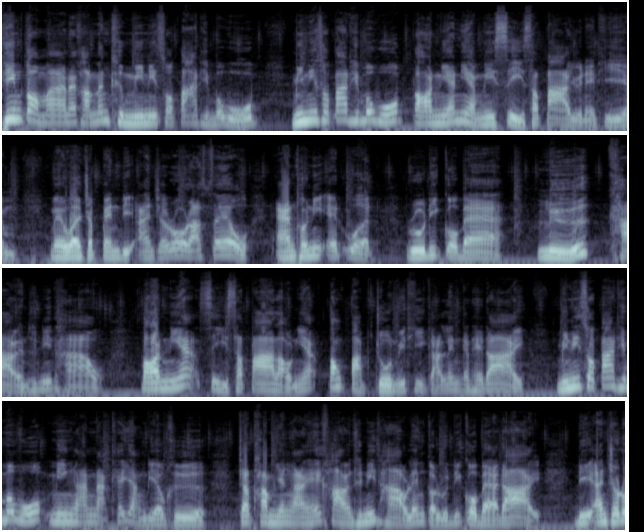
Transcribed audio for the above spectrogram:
ทีมต่อมานะครับนั่นคือมินนิโซตาทิมเบอร์วูฟ มินิโซตาทิมเบอร์วูฟตอนนี้เนี่ยมี 4 สตาร์อยู่ในทีม ไม่ว่าจะเป็นดิแอนเจโรรัสเซลแอนโทนีเอ็ดเวิร์ดรูดี้โกแบร์หรือคาร์แอนโทนีทาวตอนนี้4สตาร์เหล่านี้ต้องปรับจูนวิธีการเล่นกันให้ได้มินิโซตาทิมเบอร์วูฟมีงานหนักแค่อย่างเดียวคือ จะทำยังไงให้คาร์แอนโทนีทาวเล่นกับรูดี้โกแบร์ได้ดิแอนเจโร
